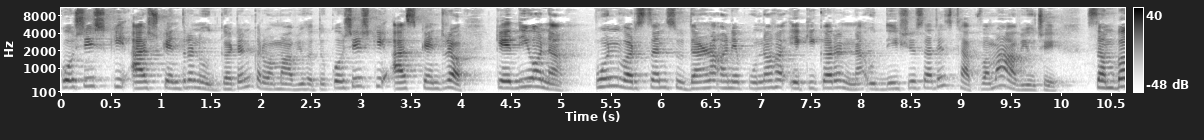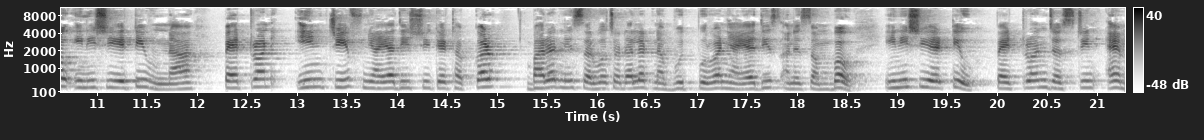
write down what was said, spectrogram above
કોશિશ કી આશ કેન્દ્રનું ઉદ્ઘાટન કરવામાં આવ્યું હતું. કોશિશ કી આશ કેન્દ્ર કેદીઓના પુનર્વસન, સુધારણા અને પુનઃ એકીકરણના ઉદ્દેશ્ય સાથે સ્થાપવામાં આવ્યું છે. સંભવ ઇનિશિયેટિવના પેટ્રોન ઇન ચીફ ન્યાયાધીશ કે ઠક્કર, ભારતની સર્વોચ્ચ અદાલતના ભૂતપૂર્વ ન્યાયાધીશ અને Sambhav initiative patron justice M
